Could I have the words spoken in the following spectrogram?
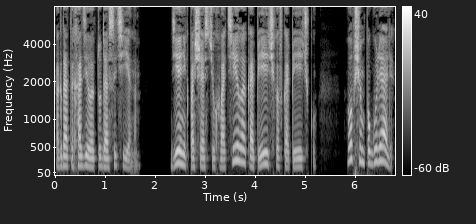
когда-то ходила туда с Этьеном. Денег, по счастью, хватило, копеечка в копеечку. В общем, погуляли.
